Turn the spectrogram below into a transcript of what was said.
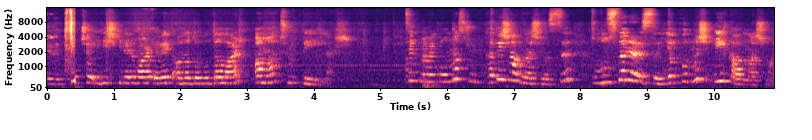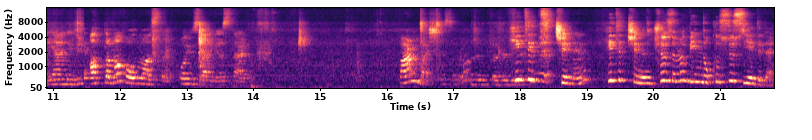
Evet. Türkçe ilişkileri var. Evet Anadolu'dalar ama Türk değiller. Bahsetmemek olmaz çünkü Kadeş Anlaşması uluslararası yapılmış ilk anlaşma. Yani bir atlamak olmazdı. O yüzden gösterdim. Var mı başka soru? Hititçenin Hititçenin çözümü 1907'de.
